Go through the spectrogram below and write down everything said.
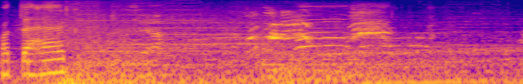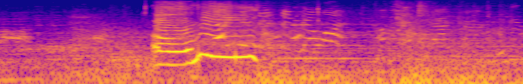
What the heck? Oh, me! That's in real life. I'm gonna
